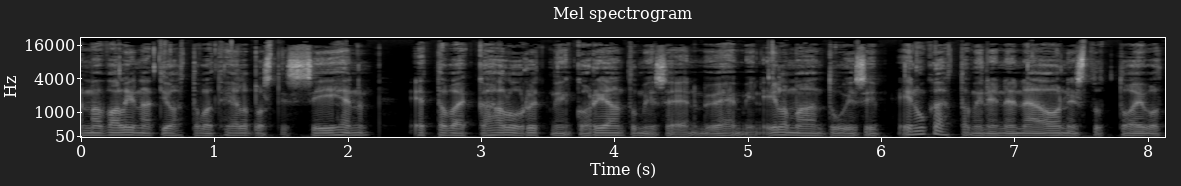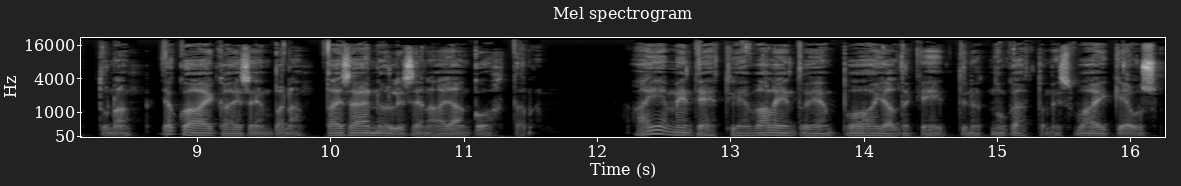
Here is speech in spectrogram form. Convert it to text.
Nämä valinnat johtavat helposti siihen, että vaikka halu rytmin korjaantumiseen myöhemmin ilmaantuisi, ei nukahtaminen enää onnistu toivottuna, joko aikaisempana tai säännöllisenä ajankohtana. Aiemmin tehtyjen valintojen pohjalta kehittynyt nukahtamisvaikeus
